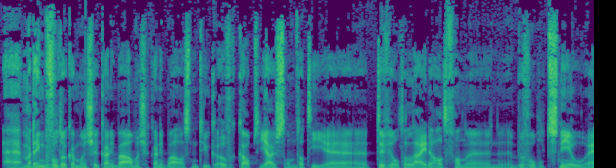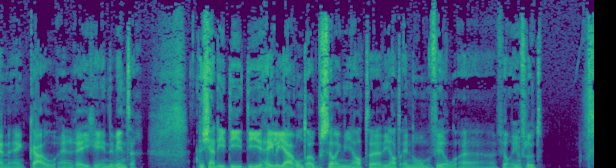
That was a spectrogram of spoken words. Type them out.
maar denk bijvoorbeeld ook aan Monsieur Cannibal. Monsieur Cannibal is natuurlijk overkapt. Juist omdat hij te veel te lijden had van bijvoorbeeld sneeuw en, en kou en regen in de winter. Dus ja, die, die, die hele jaar rond openstelling die had, die had enorm veel, veel invloed. Nou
